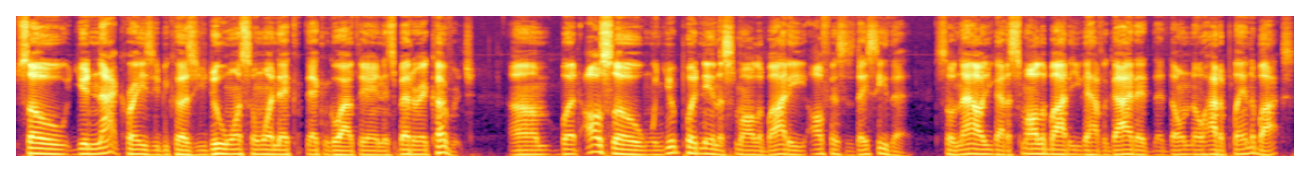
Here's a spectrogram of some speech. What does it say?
So you're not crazy because you do want someone that that can go out there and is better at coverage. Um, but also when you're putting in a smaller body, offenses they see that. So now you got a smaller body, you have a guy that, that don't know how to play in the box.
